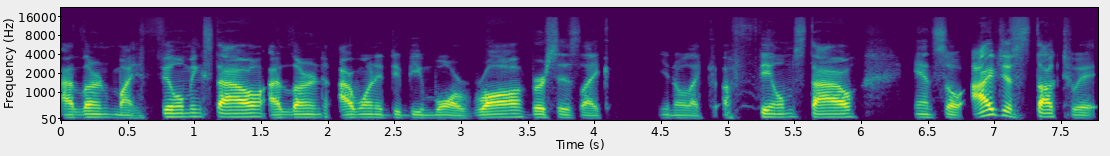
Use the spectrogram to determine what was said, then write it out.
I learned my filming style. I learned I wanted to be more raw versus like, you know, like a film style. And so I just stuck to it.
